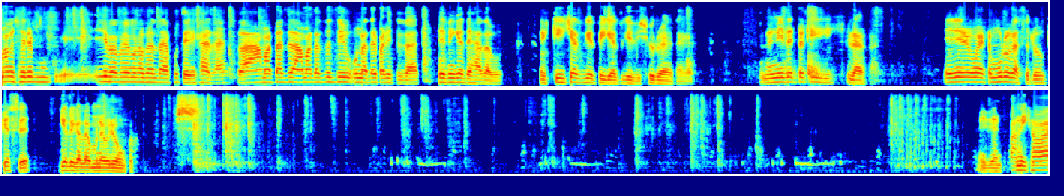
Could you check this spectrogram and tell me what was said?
মানুষের এইভাবে মনে করেন যায় পুঁতে খায় যায়। তো আমারটা আমারটা যদি উনাদের বাড়িতে যায়, সেদিনকে দেখা যাব। কি গ্যাস গেছি গ্যাস গেছি শুরু হয়ে থাকে। মানে নিজেরটা কি খিলার খায়। এরকম একটা মুরগ আছে তো গেছে, গেলে গেলে মানে ওইরকম করতো। পানি খাওয়া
